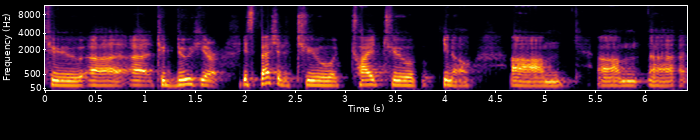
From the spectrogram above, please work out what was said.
to uh, uh, to do here, especially to try to you know um, um, uh,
